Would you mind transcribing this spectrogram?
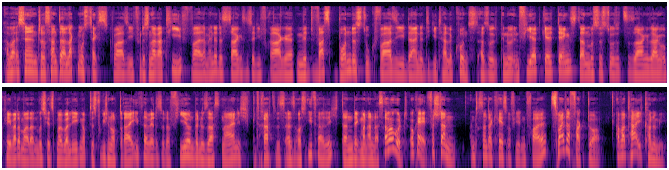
Aber ist ja ein interessanter Lackmustext quasi für das Narrativ, weil am Ende des Tages ist ja die Frage, mit was bondest du quasi deine digitale Kunst? Also wenn du in Fiat-Geld denkst, dann müsstest du sozusagen sagen, okay, warte mal, dann muss ich jetzt mal überlegen, ob das wirklich noch drei Ether wert ist oder vier. Und wenn du sagst, nein, ich betrachte das als aus Ether-Sicht, dann denkt man anders. Aber gut, okay, verstanden. Interessanter Case auf jeden Fall. Zweiter Faktor. Avatar Economy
